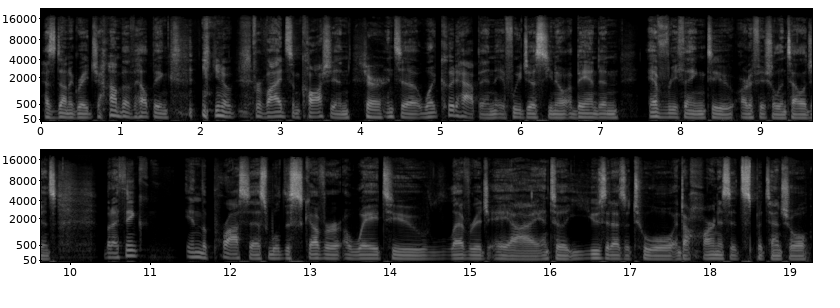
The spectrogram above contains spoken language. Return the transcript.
has done a great job of helping, you know, provide some caution sure. into what could happen if we just, you know, abandon everything to artificial intelligence. But I think in the process, we'll discover a way to leverage AI and to use it as a tool and to harness its potential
